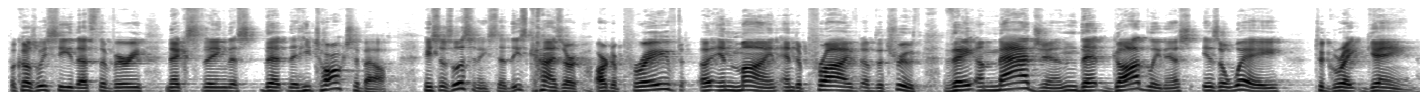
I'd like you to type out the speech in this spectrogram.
because we see that's the very next thing that's, that, that he talks about. He says, Listen, he said, these guys are, are depraved uh, in mind and deprived of the truth. They imagine that godliness is a way to great gain.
